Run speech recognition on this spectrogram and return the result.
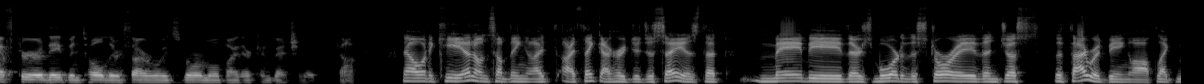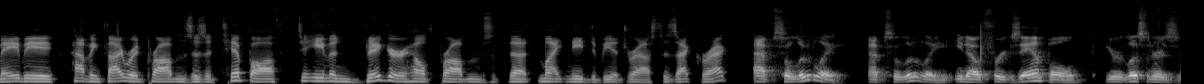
after they've been told their thyroid's normal by their conventional doctor. Now, I want to key in on something I, I think I heard you just say is that maybe there's more to the story than just the thyroid being off. Like maybe having thyroid problems is a tip off to even bigger health problems that might need to be addressed. Is that correct? Absolutely. Absolutely. You know, for example, your listeners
